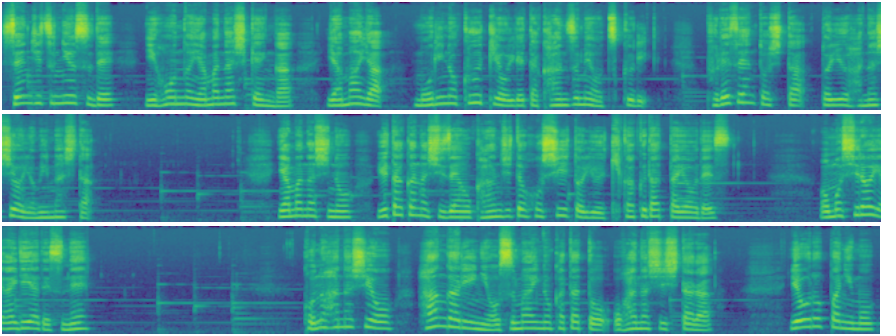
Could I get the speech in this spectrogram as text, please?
先日ニュースで日本の山梨県が山や森の空気を入れた缶詰を作り、プレゼントしたという話を読みました。山梨の豊かな自然を感じてほしいという企画だったようです。面白いアイディアですね。この話をハンガリーにお住まいの方とお話ししたら、ヨーロッパにも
